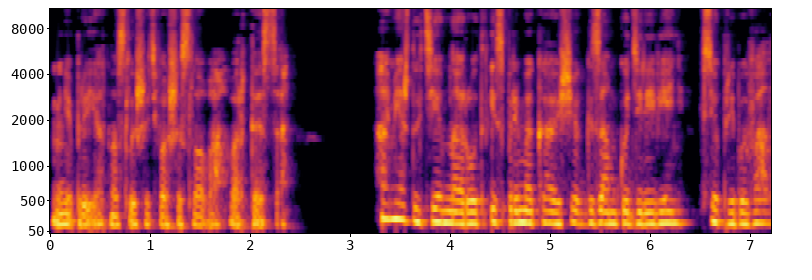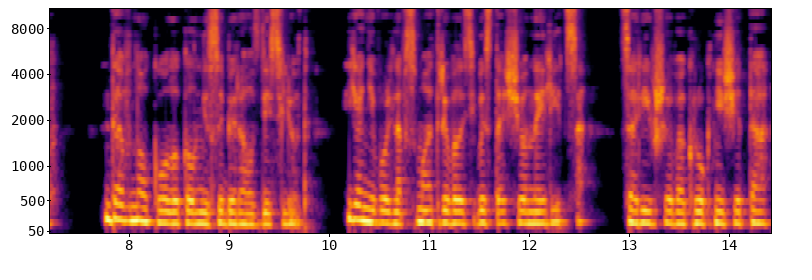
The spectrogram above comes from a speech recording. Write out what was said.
«Мне приятно слышать ваши слова, Вартеса». А между тем народ из примыкающих к замку деревень все пребывал. Давно колокол не собирал здесь люд. Я невольно всматривалась в истощенные лица. Царившая вокруг нищета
